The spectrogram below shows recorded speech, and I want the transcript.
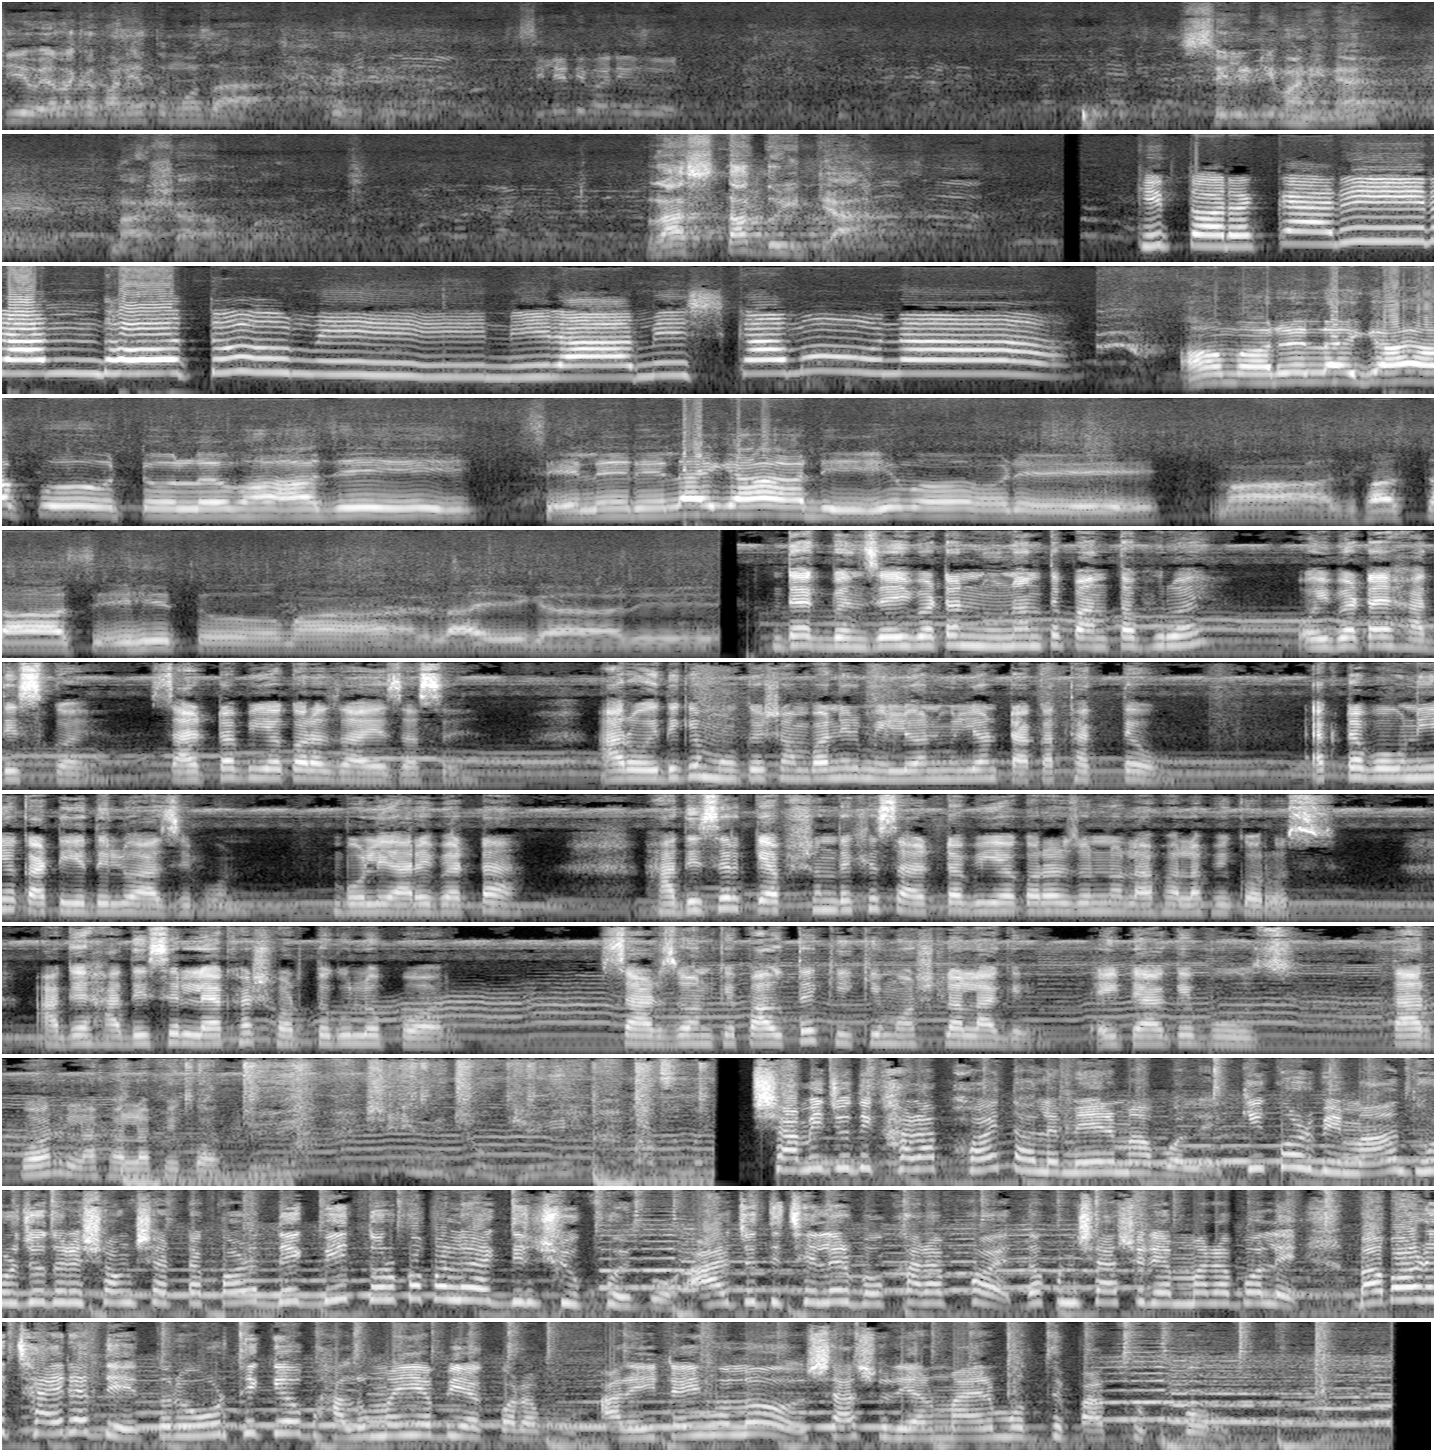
কি এলাকার পানি এত মজা? সিলেটি পানি না? মাশাআল্লাহ। রাস্তা দুইটা। কি তরকারি রান্ধ তুমি? নিরামিষ কামনা। আমার লাইগা পটল ভাজি ছেলের লাইগা ডিমরে মাছ ভাস্তাছি তোমার লাইগা রে। দেখবেন যে এই বেটা নুন আনতে পান্তা ফুরোয়, ওই বেটায় হাদিস কয়, চারটা বিয়ে করা জায়েজ আছে। আর ওইদিকে মুকেশ আম্বানির মিলিয়ন মিলিয়ন টাকা থাকতেও একটা বউ নিয়ে কাটিয়ে দিল আজীবন। বলি, আরে বেটা, হাদিসের ক্যাপশন দেখে চারটা বিয়ে করার জন্য লাফালাফি করস। আগে হাদিসের লেখা শর্তগুলো পর চারজনকে পালতে কি কি মশলা লাগে, এইটা আগে বুঝ। তারপর লাফালাফি কর। স্বামী যদি খারাপ হয়, তাহলে মেয়ের মা বলে, কি করবি মা? ধৈর্য ধরে সংসারটা কর, দেখবি তোর কপালে একদিন সুখ হইব। আর যদি ছেলের বউ খারাপ হয়, তখন শাশুড়ি আম্মারা বলে, বাবা, ওরে ছাইরা দে, তোরে ওর থেকেও ভালো মাইয়া বিয়া করামু। আর এটাই হলো শাশুড়ি আর মায়ের মধ্যে পার্থক্য।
